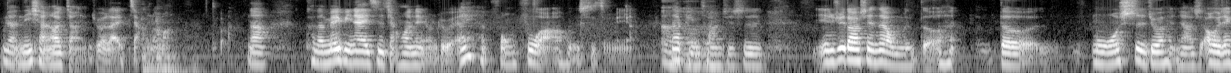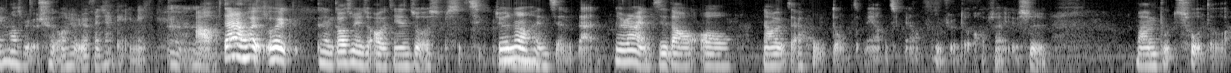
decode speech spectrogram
那你想要讲，你就来讲了嘛，对吧？那可能 maybe 那一次讲话内容就会哎、很丰富啊，或者是怎么样。嗯那平常其实延续到现在，我们的很的模式就会很像是哦，我今天看到什么有趣的东西，我就分享给你。嗯好，当然会会可能告诉你说哦，我今天做了什么事情，就是那种很简单，就让你知道哦，然后有在互动，怎么样怎么样，我觉得好像也是蛮不错的啦。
